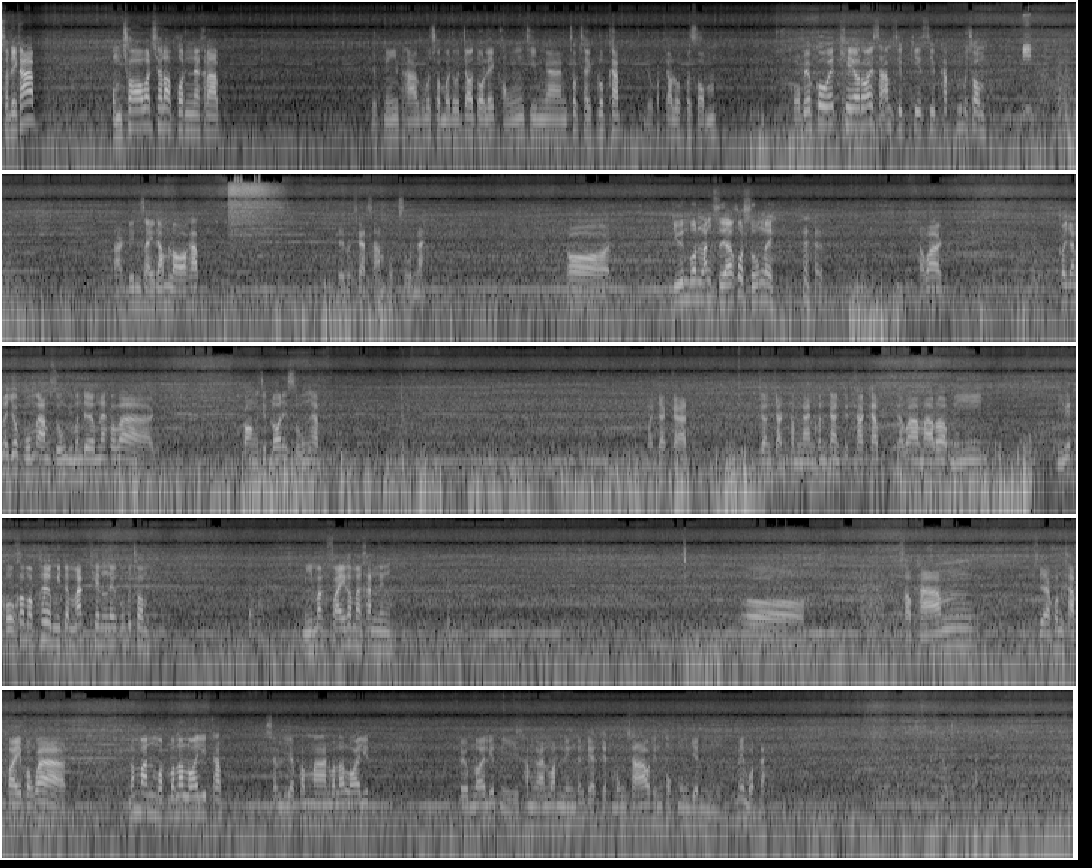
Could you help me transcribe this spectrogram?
สวัสดีครับ ผมชอวัชรพลนะครับคลิปนี้พาคุณผู้ชมมาดูเจ้าตัวเล็กของทีมงานโชคชัยกรุ๊ปครับ อยู่กับเจ้าลูกผสมโกเบลโกเอสเคร้อยสามสิบขีดสิบครับคุณผู้ชมตากดินใส่ดำรอครับเดบิวแชทสามหกศูนย์นะ ก็ยืนบนหลังเสือโคตรสูงเลย แต่ว่า ก็ยังได้ยกบุมอาร์มสูงอยู่เหมือนเดิมนะ เพราะว่ากล่องสิบล้อนี่สูงครับ บรรยากาศเครื่องจักรทำงานค่อนข้างคึกคักครับ แต่ว่ามารอบนี้มีเมคโคเข้ามาเพิ่มมีแต่มักเทนเลยคุณผู้ชม มีมักไฟเข้ามาคันหนึ่งโอ้สอบถามเสียคนขับไปบอกว่า น้ำมันหมดวันละร้อยลิตรครับ เฉลี่ยประมาณวันละร้อยลิตร เติมร้อยลิตรนี่ทำงานวันหนึ่งตั้งแต่เจ็ดโมงเช้าถึงหกโมงเย็นไม่หมดนะ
